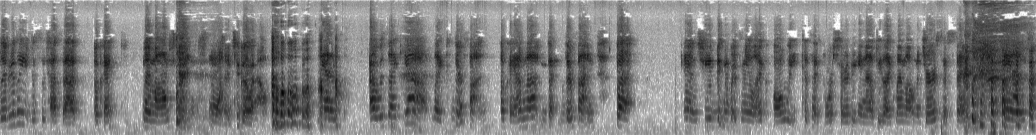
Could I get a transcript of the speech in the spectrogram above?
Literally, this is how sad. Okay, my mom's friends wanted to go out, oh. and I was like, "Yeah, like they're fun. Okay, I'm not. They're fun, but." And she had been with me like all week because I forced her to, you know, be like my momager assistant. And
